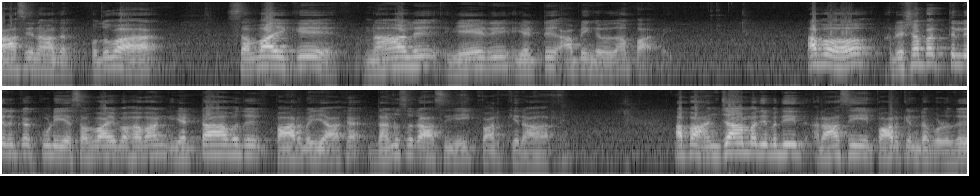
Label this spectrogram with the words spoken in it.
ராசிநாதன் பொதுவாக செவ்வாய்க்கு நாலு ஏழு எட்டு அப்படிங்கிறது தான் பார்வை. அப்போது ரிஷபத்தில் இருக்கக்கூடிய செவ்வாய் பகவான் எட்டாவது பார்வையாக தனுசு ராசியை பார்க்கிறார். அப்போ அஞ்சாம் அதிபதி ராசியை பார்க்கின்ற பொழுது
